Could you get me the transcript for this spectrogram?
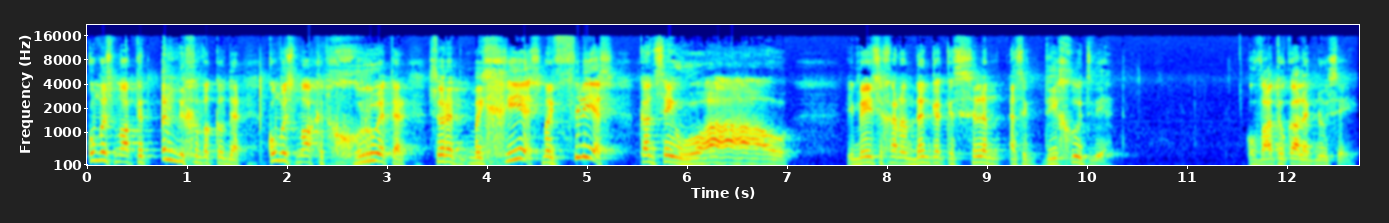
Kom ons maak dit ingewikkelder. Kom ons maak dit groter sodat my gees, my vlees kan sê, "Wow." Die mense gaan dan dink ek is slim as ek dit goed weet. Of wat ook al ek nou sê.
